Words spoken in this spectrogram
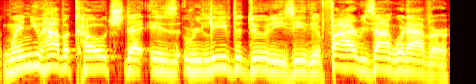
When you have a coach that is relieved the duties, either fire, resign, whatever,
